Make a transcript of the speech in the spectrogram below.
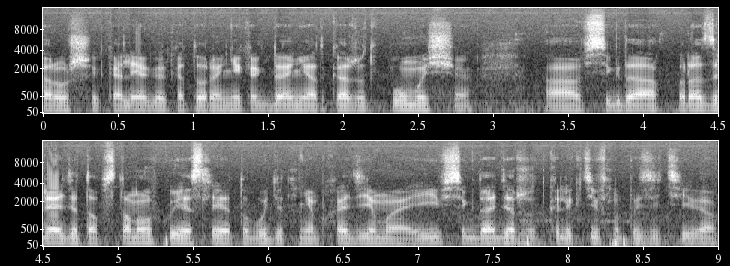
хороший коллега, который никогда не откажет в помощи, а всегда разрядит обстановку, если это будет необходимо, и всегда держит коллектив на позитиве.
